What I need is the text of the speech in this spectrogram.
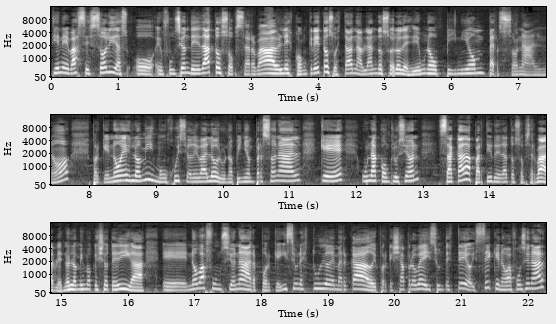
tiene bases sólidas o en función de datos observables, concretos, o están hablando solo desde una opinión personal, ¿no? Porque no es lo mismo un juicio de valor, una opinión personal, que una conclusión sacada a partir de datos observables. No es lo mismo que yo te diga, eh, no va a funcionar porque hice un estudio de mercado y porque ya probé, hice un testeo y sé que no va a funcionar,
